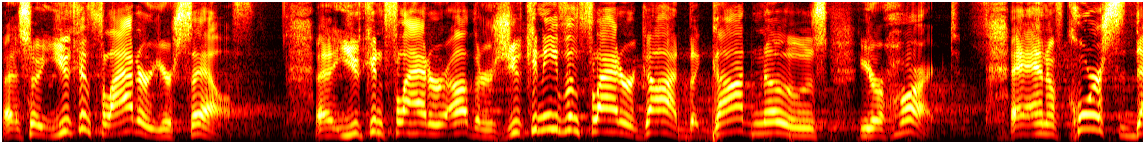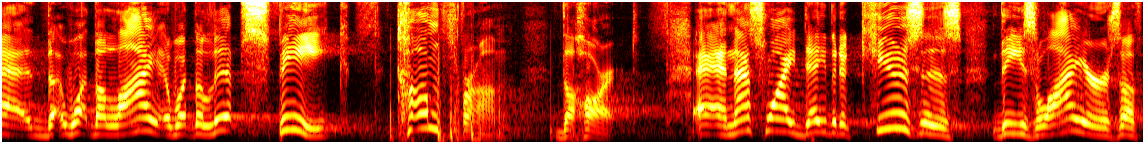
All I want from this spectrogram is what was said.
Uh, so you can flatter yourself. Uh, you can flatter others. You can even flatter God, but God knows your heart. And of course, that, that what the lie, what the lips speak, comes from the heart. And that's why David accuses these liars of,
